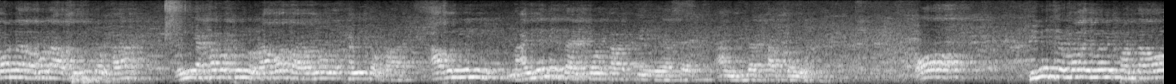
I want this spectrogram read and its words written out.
কর্নার রগড়া আসবি টকা উনি এখাবা কোনো রাবার বাগানো থাকি টকা আপনি নাইনানি দায়িত্ব আছে আं বিদা খাসো অ তিনি যে মানে পান্ডাও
